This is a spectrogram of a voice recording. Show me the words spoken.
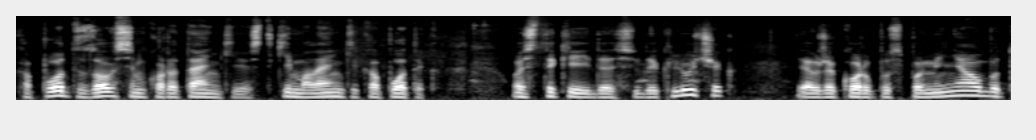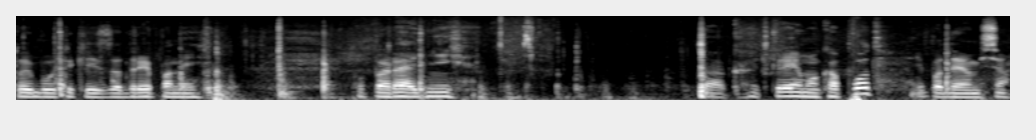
Капот зовсім коротенький, ось такий маленький капотик. Ось такий йде сюди ключик. Я вже корпус поміняв, бо той був такий задрипаний попередній. Так, відкриємо капот і подивимося,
